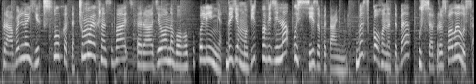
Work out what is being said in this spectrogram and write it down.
правильно їх слухати? Чому їх називають радіо нового покоління? Даємо відповіді на усі запитання. Без кого на тебе усе б розвалилося.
